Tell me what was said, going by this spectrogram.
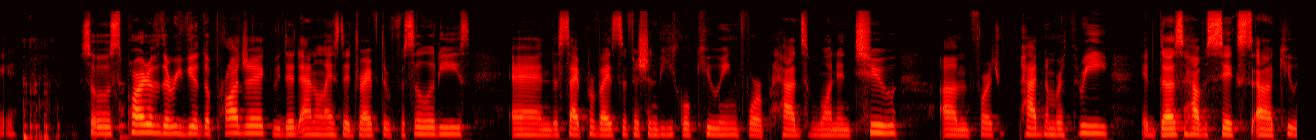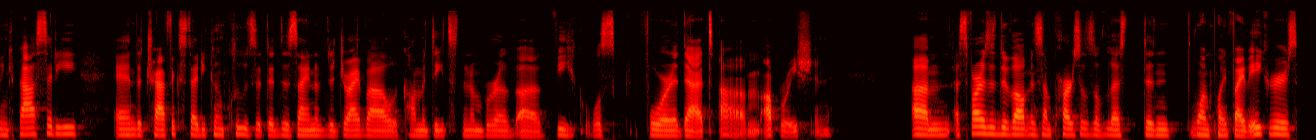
Okay. So as part of the review of the project, we did analyze the drive-through facilities, and the site provides sufficient vehicle queuing for pads one and two. Um, for pad number three, it does have six uh, queuing capacity, and the traffic study concludes that the design of the drive aisle accommodates the number of uh, vehicles for that um, operation. Um, as far as the developments on parcels of less than 1.5 acres,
